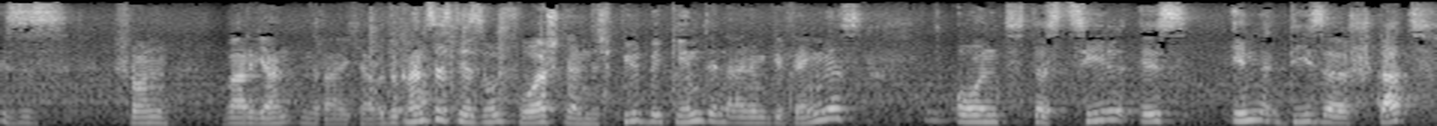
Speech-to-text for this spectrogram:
ist es schon variantenreicher. Aber du kannst es dir so vorstellen, das Spiel beginnt in einem Gefängnis und das Ziel ist in dieser Stadt,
